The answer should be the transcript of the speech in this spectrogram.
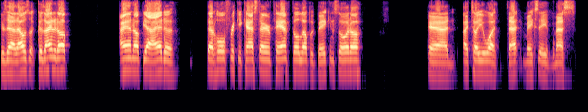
Cause yeah, that was because I ended up I ended up, yeah, I had a that whole freaking cast iron pan filled up with baking soda. And I tell you what, that makes a mess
